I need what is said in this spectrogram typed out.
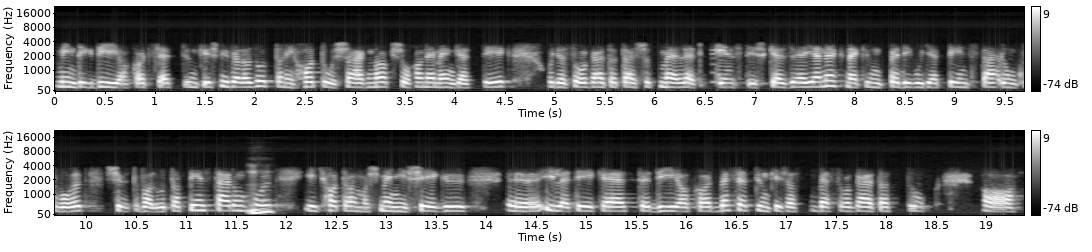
mindig díjakat szedtünk, és mivel az ottani hatóságnak soha nem engedték, hogy a szolgáltatások mellett pénzt is kezeljenek, nekünk pedig ugye pénztárunk volt, sőt valuta pénztárunk uh-huh. volt, így hatalmas mennyiségű illetéket, díjakat beszedtünk, és azt beszolgáltattuk a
